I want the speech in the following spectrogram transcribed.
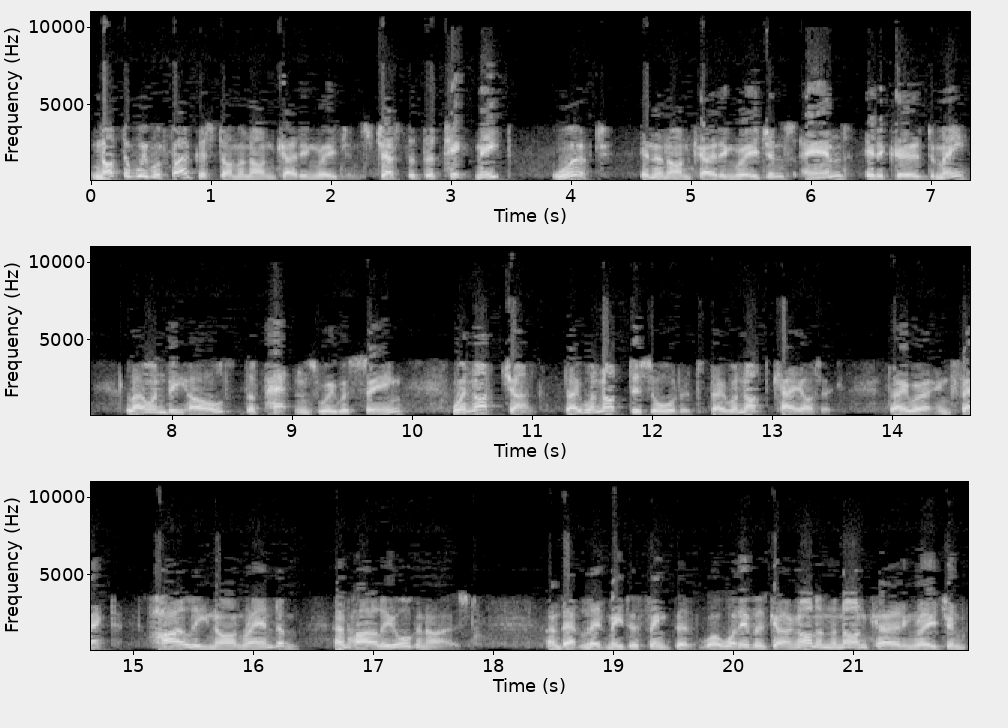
Not that we were focused on the non-coding regions, just that the technique worked in the non-coding regions, and it occurred to me, lo and behold, the patterns we were seeing were not junk. They were not disordered. They were not chaotic. They were, in fact, highly non-random and highly organised. And that led me to think that, well, whatever's going on in the non-coding region,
